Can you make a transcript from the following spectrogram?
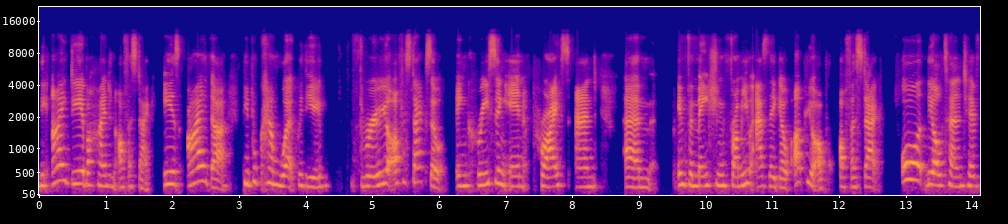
The idea behind an offer stack is either people can work with you through your offer stack, so increasing in price and um, information from you as they go up your offer stack, or the alternative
